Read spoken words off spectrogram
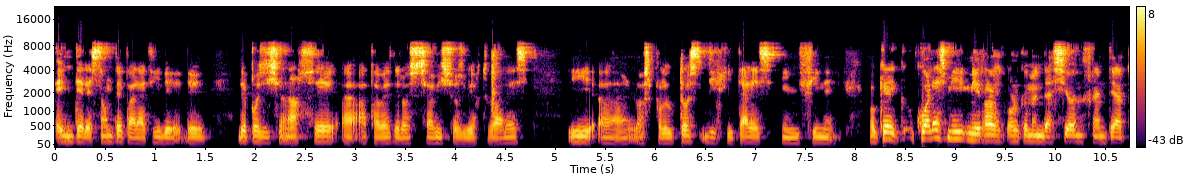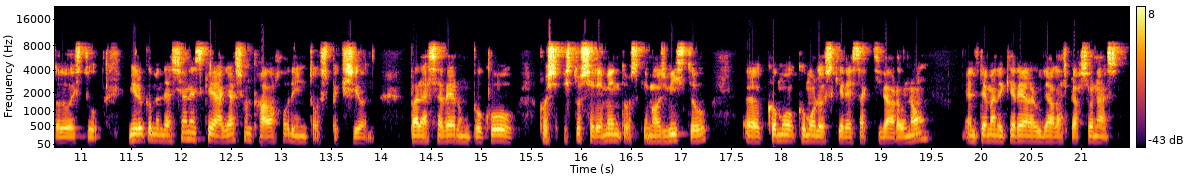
interesante para ti de, posicionarse a, a, través de los servicios virtuales y uh, los productos digitales en fin. Okay. ¿Cuál es mi, recomendación frente a todo esto? Mi recomendación es que hagas un trabajo de introspección para saber un poco pues, estos elementos que hemos visto, uh, cómo, cómo, los quieres activar o no. El tema de querer ayudar a las personas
